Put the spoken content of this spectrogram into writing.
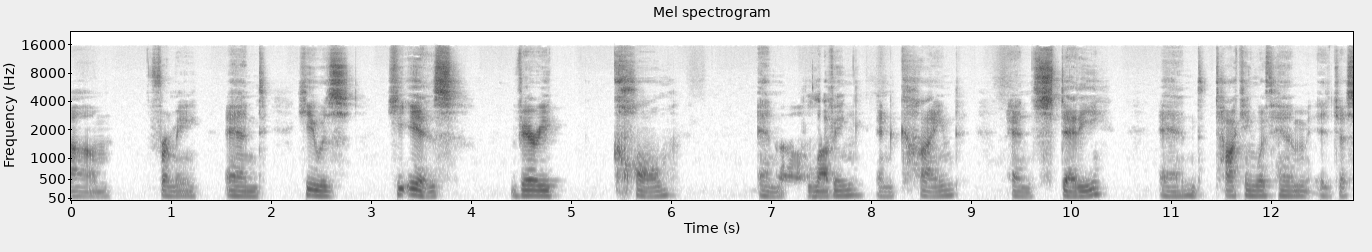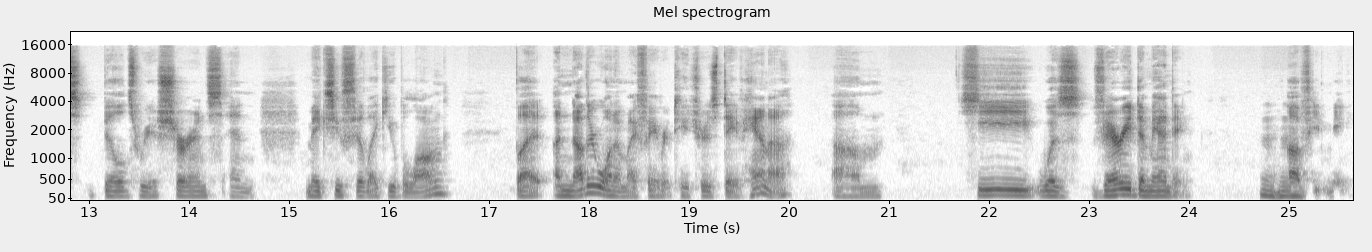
um, for me. And he was, he is very calm and oh. loving and kind and steady. And talking with him, it just builds reassurance and makes you feel like you belong. But another one of my favorite teachers, Dave Hanna, um, he was very demanding mm-hmm. of me.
